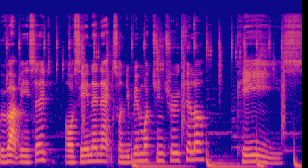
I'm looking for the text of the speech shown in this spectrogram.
With that being said, I'll see you in the next one. You've been watching TrueKiller. Peace.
